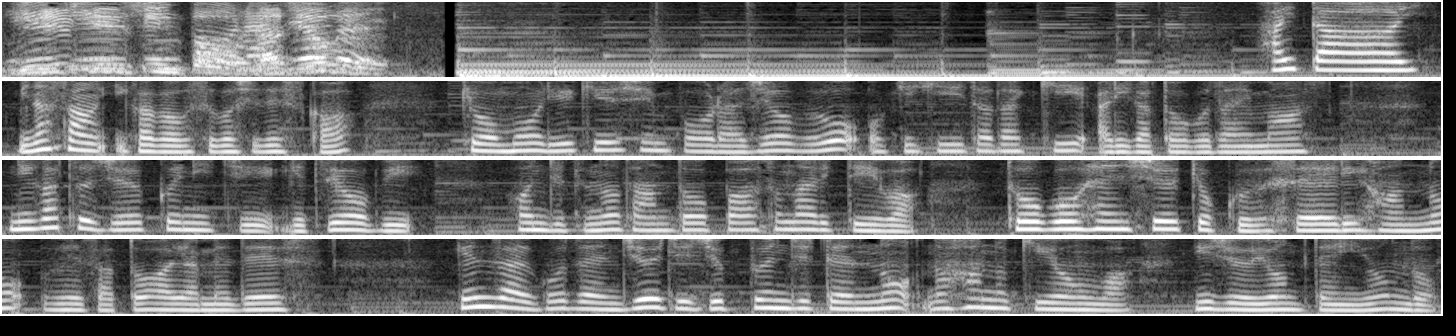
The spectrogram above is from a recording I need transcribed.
琉球新報ラジオ部。はいたーい。皆さんいかがお過ごしですか？今日も琉球新報ラジオ部をお聞きいただきありがとうございます。2月19日月曜日本日の担当パーソナリティは統合編集局整理班の上里あやめです。現在午前10時10分時点の那覇の気温は24.4度。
